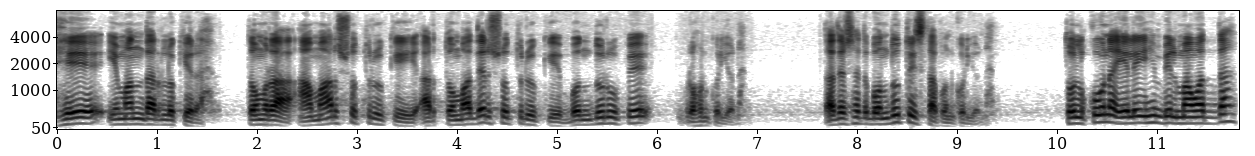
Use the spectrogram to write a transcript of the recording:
হে ইমানদার লোকেরা, তোমরা আমার শত্রুকে আর তোমাদের শত্রুকে বন্ধুরূপে গ্রহণ করিও না। তাদের সাথে বন্ধুত্ব স্থাপন করিও না। তুলকুনা এলেহিম বিল মাওয়াদ্দা।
